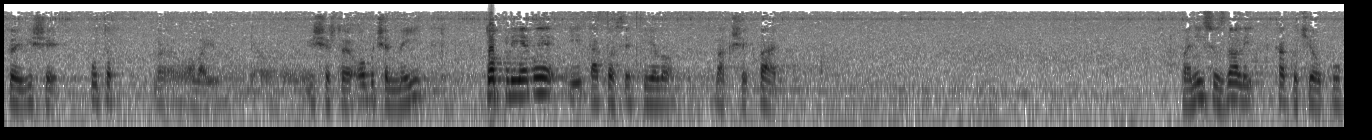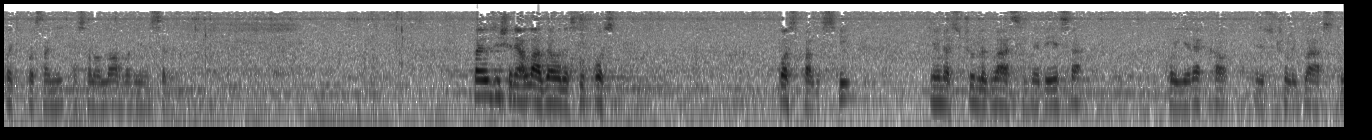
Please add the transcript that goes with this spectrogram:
što je više utop, e, ovaj, više što je obučen mejit, toplije mu je i tako se tijelo lakše kvari. Pa nisu znali kako će okupati poslanika, sallallahu alaihi wa sallam. Pa je uzvišen Allah dao da svi pospi. Pospali svi i onda su čuli glas iz nebesa koji je rekao, ili su čuli glas tu,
